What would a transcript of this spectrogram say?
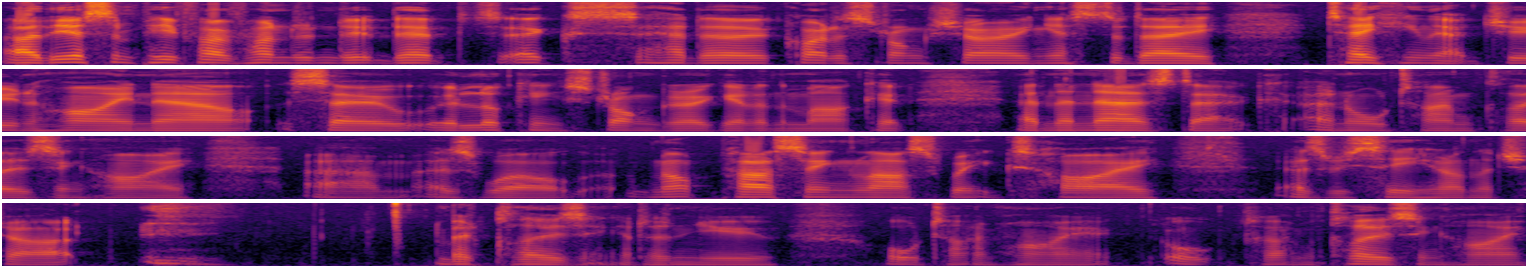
Uh, the S&P 500 index had a quite a strong showing yesterday, taking that June high now, so we're looking stronger again in the market. And the Nasdaq an all-time closing high um, as well, not passing last week's high as we see here on the chart. but closing at a new all-time high, all-time closing high.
